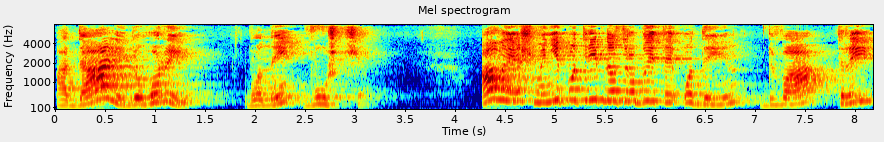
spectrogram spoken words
а далі догори вони вужче. Але ж мені потрібно зробити один, два, три,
